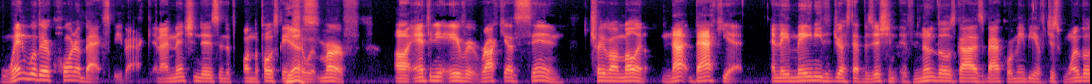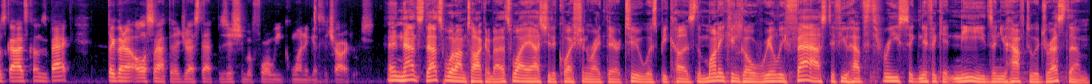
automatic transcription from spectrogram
when will their cornerbacks be back? And I mentioned this in the on the post game yes. show with Murph. Uh, Anthony Averett, Rock Ya-Sin, Trayvon Mullen, not back yet and they may need to address that position. If none of those guys back, or maybe if just one of those guys comes back, they're going to also have to address that position before week one against the Chargers. And that's that's what I'm talking about. That's why I asked you the question right there too, was because the money can go really fast if you have three significant needs and you have to address them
